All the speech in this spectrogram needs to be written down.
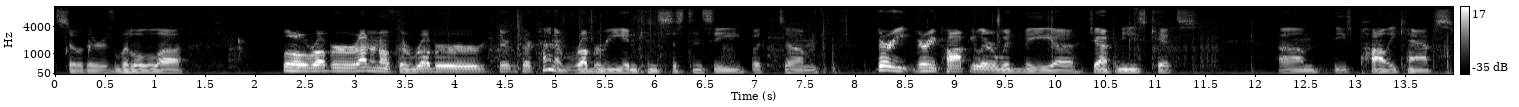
So there's little uh, little rubber. I don't know if they're rubber. They're they're kind of rubbery in consistency, but um, very very popular with the uh, Japanese kits. Um, these poly caps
